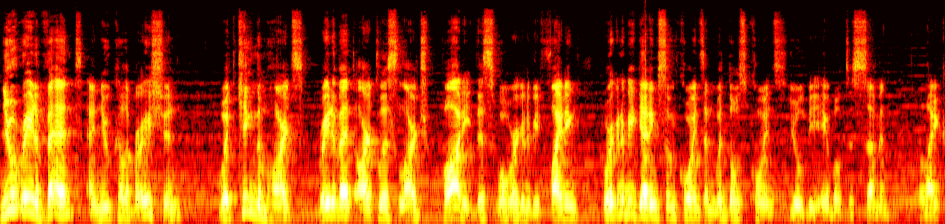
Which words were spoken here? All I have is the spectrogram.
new raid event and new collaboration with Kingdom Hearts, raid event Heartless Large Body. This is what we're going to be fighting. We're going to be getting some coins and with those coins you'll be able to summon like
